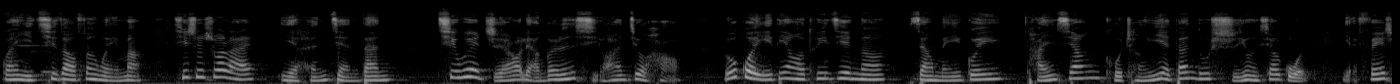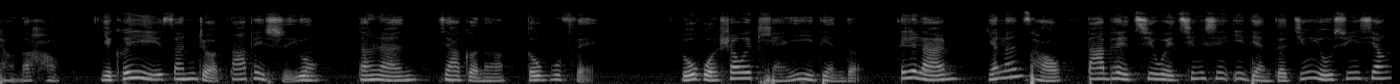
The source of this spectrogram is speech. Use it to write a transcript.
关于气造氛围嘛，其实说来也很简单，气味只要两个人喜欢就好。如果一定要推荐呢，像玫瑰、檀香、苦橙叶单独使用效果也非常的好。也可以三者搭配使用，当然价格呢都不菲。如果稍微便宜一点的 A 兰、岩兰草搭配气味清新一点的精油熏香，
